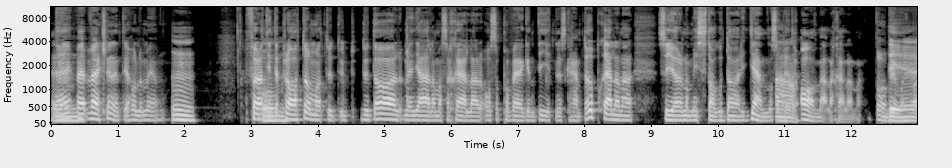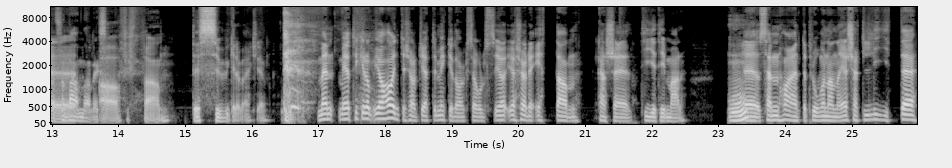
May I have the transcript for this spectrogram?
Nej, ver- verkligen inte. Jag håller med. mm, För att Och- inte prata om att du, du, du dör med en jävla massa själar och så på vägen dit när du ska hämta upp själarna så gör du något misstag och dör igen och så blir du av med alla själarna. Då blir man bara förbannad liksom. Ja, fy fan. Det suger det verkligen. men, men jag tycker om, jag har inte kört jättemycket Dark Souls. Jag, jag körde ettan kanske tio timmar. Mm. Eh, sen har jag inte provat någon annan. Jag har kört lite,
